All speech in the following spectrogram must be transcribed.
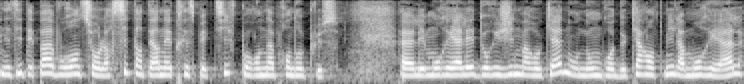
N'hésitez pas à vous rendre sur leur site internet respectif pour en apprendre plus. Euh, les Montréalais d'origine marocaine, au nombre de 40 000 à Montréal,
